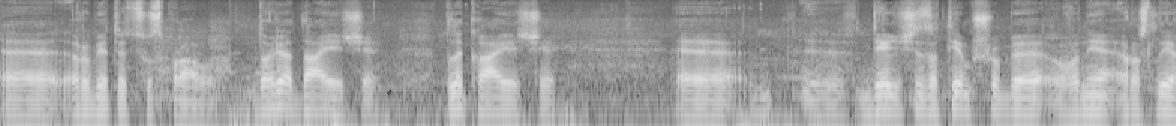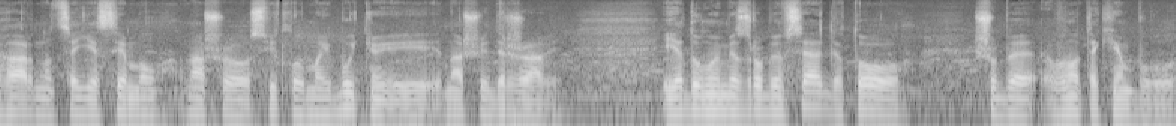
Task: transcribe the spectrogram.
е, робити цю справу, доглядаючи, плекаючи, е, е, дивлячись за тим, щоб вони росли гарно. Це є символ нашого світлого майбутнього і нашої держави. І я думаю, ми зробимо все для того, щоб воно таким було.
